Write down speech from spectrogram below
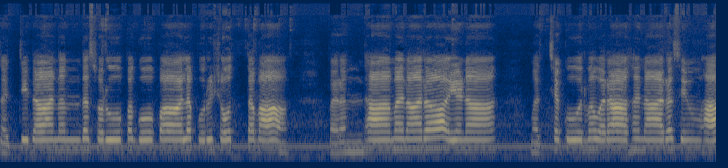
सच्चिदानन्दस्वरूपगोपालपुरुषोत्तमा। परन्धाम नारायणा मत्स्यकूर्मवराहनारसिंहा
